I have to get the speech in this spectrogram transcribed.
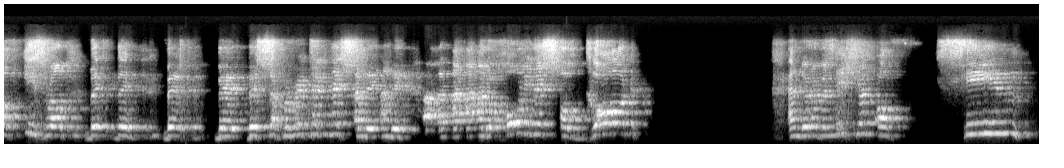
of Israel, the, the, the, the, the separatedness and the, and, the, uh, and the holiness of God, and the revelation of sin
